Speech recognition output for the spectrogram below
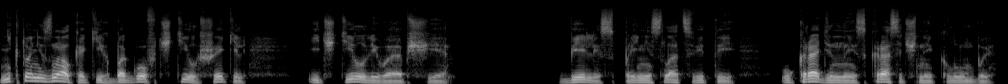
Никто не знал, каких богов чтил Шекель и чтил ли вообще. Белис принесла цветы, украденные с красочной клумбы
